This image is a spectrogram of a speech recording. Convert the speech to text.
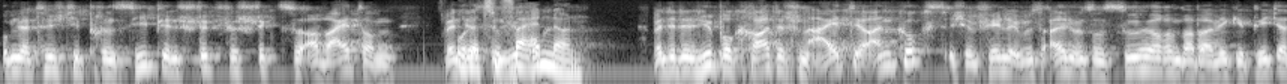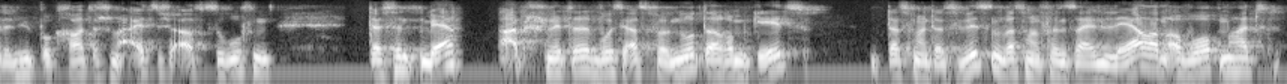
um natürlich die Prinzipien Stück für Stück zu erweitern. Wenn oder zu verändern. Wenn du den hippokratischen Eid dir anguckst, ich empfehle übrigens allen unseren Zuhörern mal bei Wikipedia den hippokratischen Eid sich aufzurufen, das sind mehrere Abschnitte, wo es erstmal nur darum geht, dass man das Wissen, was man von seinen Lehrern erworben hat,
